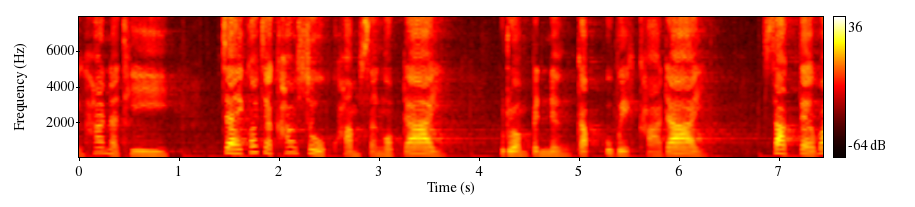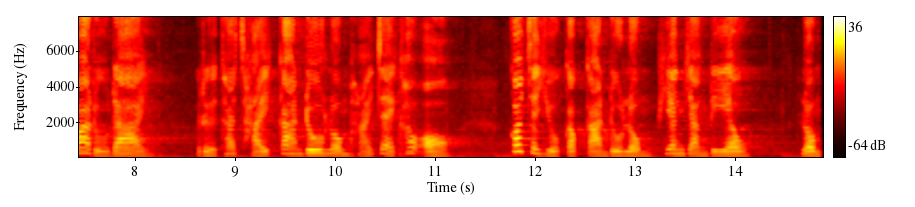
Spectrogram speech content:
4-5 นาที ใจก็จะเข้าสู่ความสงบได้ รวมเป็นหนึ่งกับอุเบกขาได้ สักแต่ว่ารู้ได้ หรือถ้าใช้การดูลมหายใจเข้าออก ก็จะอยู่กับการดูลมเพียงอย่างเดียว ลม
